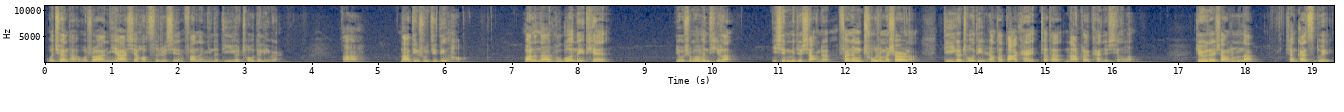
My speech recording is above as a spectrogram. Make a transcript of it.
我劝他，我说啊，你啊写好辞职信，放在你的第一个抽屉里边，啊，拿订书机订好，完了呢，如果哪天有什么问题了，你心里面就想着，反正出什么事儿了，第一个抽屉让他打开，叫他拿出来看就行了。这有点像什么呢？像敢死队。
